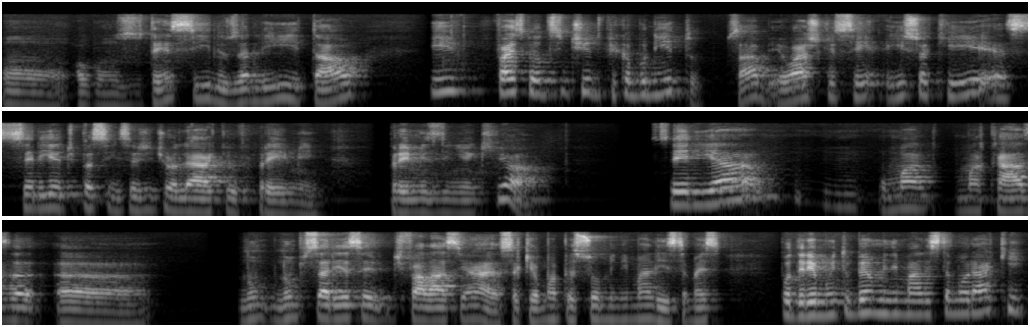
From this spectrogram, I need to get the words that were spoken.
um- alguns utensílios ali e tal. E faz todo sentido, fica bonito, sabe? Eu acho que se- isso aqui é- seria, tipo assim, se a gente olhar aqui o frame, framezinho aqui, ó, seria uma, uma casa. ah, não, não precisaria ser de falar assim, ah, essa aqui é uma pessoa minimalista, mas poderia muito bem um minimalista morar aqui.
